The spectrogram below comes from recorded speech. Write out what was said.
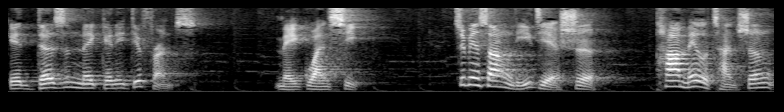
It doesn't make any difference. 没关系。字面上理解是它没有产生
